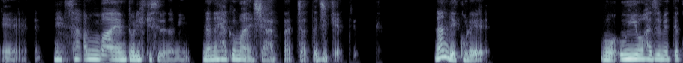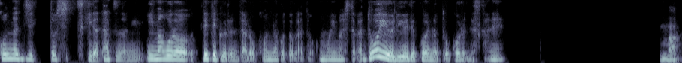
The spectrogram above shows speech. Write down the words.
えーね、3万円取引するのに700万円支払っちゃった事件。なんでこれ、もう運用始めてこんなじ年月が経つのに今頃出てくるんだろう、こんなことがと思いましたが、どういう理由でこういうのって起こるんですかねまあ、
